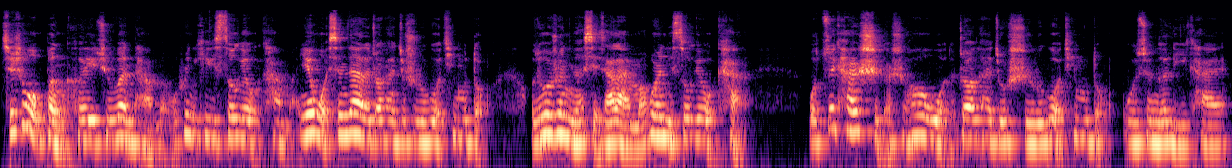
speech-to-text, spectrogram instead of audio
其实我本可以去问他们，我说你可以搜给我看吗？因为我现在的状态就是，如果我听不懂，我就会说你能写下来吗？或者你搜给我看。我最开始的时候，我的状态就是，如果我听不懂，我选择离开，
